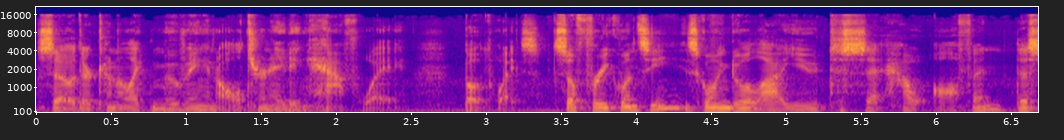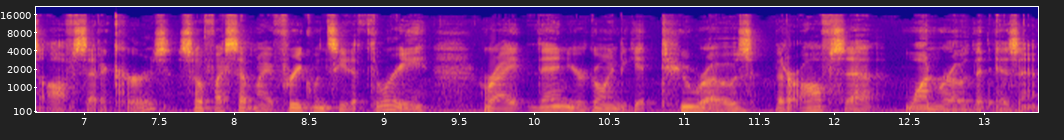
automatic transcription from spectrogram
So they're kind of like moving and alternating halfway both ways. So frequency is going to allow you to set how often this offset occurs. So if I set my frequency to three, right, then you're going to get two rows that are offset, one row that isn't.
